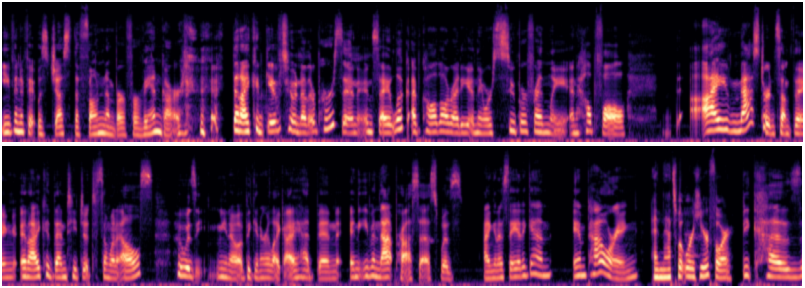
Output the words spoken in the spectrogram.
even if it was just the phone number for Vanguard that I could give to another person and say, Look, I've called already, and they were super friendly and helpful. I mastered something and I could then teach it to someone else who was, you know, a beginner like I had been. And even that process was, I'm going to say it again, empowering And that's what we're here for. because,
